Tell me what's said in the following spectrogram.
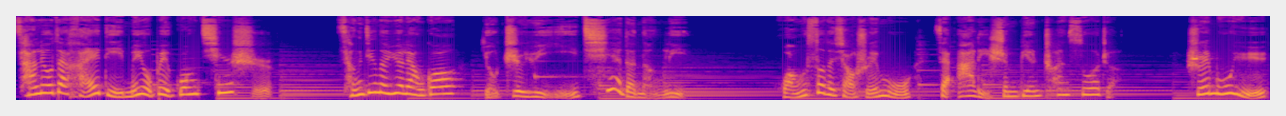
残留在海底，没有被光侵蚀。曾经的月亮光有治愈一切的能力。黄色的小水母在阿里身边穿梭着，水母语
